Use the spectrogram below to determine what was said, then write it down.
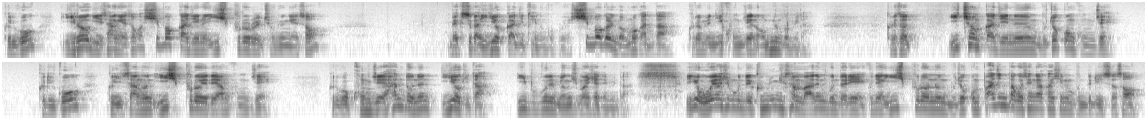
그리고 1억 이상에서 10억까지는 20%를 적용해서 맥스가 2억까지 되는 거고요. 10억을 넘어간다. 그러면 이 공제는 없는 겁니다. 그래서 2천까지는 무조건 공제. 그리고 그 이상은 20%에 대한 공제. 그리고 공제 한도는 2억이다. 이 부분을 명심하셔야 됩니다. 이게 오해하신 분들이 금융재산 많은 분들이 그냥 20%는 무조건 빠진다고 생각하시는 분들이 있어서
